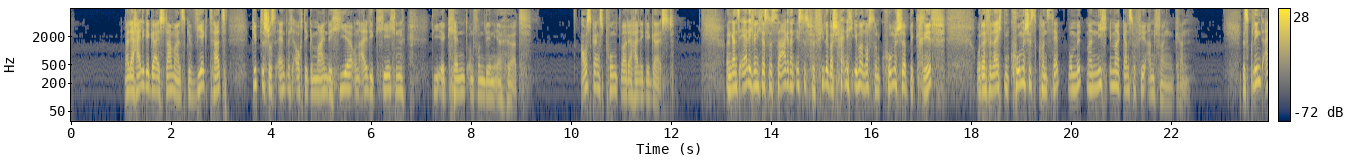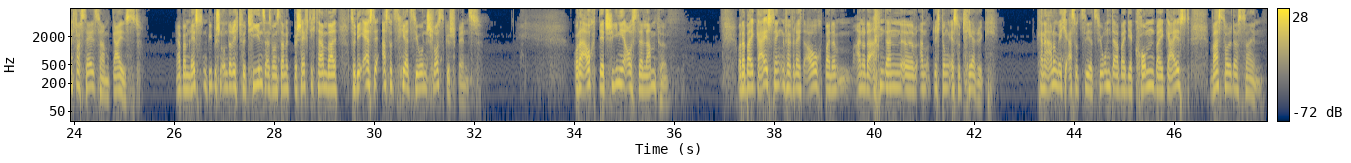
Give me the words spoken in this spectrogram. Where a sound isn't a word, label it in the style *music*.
Weil der Heilige Geist damals gewirkt hat, gibt es schlussendlich auch die Gemeinde hier und all die Kirchen, die ihr kennt und von denen ihr hört. Ausgangspunkt war der Heilige Geist. Und ganz ehrlich, wenn ich das so sage, dann ist es für viele wahrscheinlich immer noch so ein komischer Begriff oder vielleicht ein komisches Konzept, womit man nicht immer ganz so viel anfangen kann. Das klingt einfach seltsam, Geist. Ja, beim letzten biblischen Unterricht für Teens, als wir uns damit beschäftigt haben, war so die erste Assoziation Schlossgespenst. Oder auch der Genie aus der Lampe. Oder bei Geist denken wir vielleicht auch bei dem ein oder anderen äh, Richtung Esoterik. Keine Ahnung, welche Assoziationen da bei dir kommen, bei Geist. Was soll das sein?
